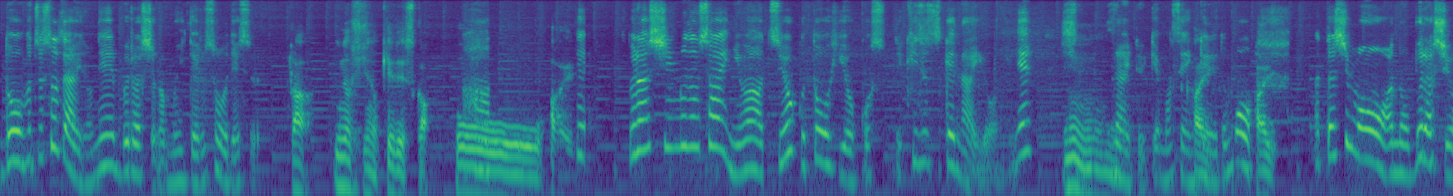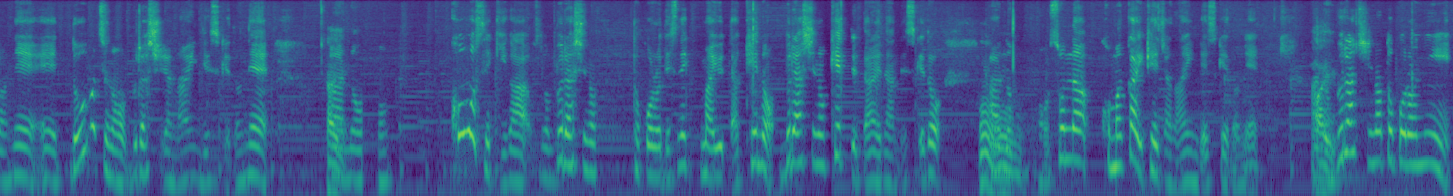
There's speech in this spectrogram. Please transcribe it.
動物素材のねブラシが向いてるそうです。あ、イノシシの毛ですか？おお。はい。ブラッシングの際には強く頭皮をこすって傷つけないようにねしないといけませんけれども、はい。私もあのブラシはね、えー動物のブラシじゃないんですけどね、はいあの鉱石がそのブラシのところですねまあ言ったら毛のブラシの毛って言ったらあれなんですけど、うんうんあのそんな細かい毛じゃないんですけどねあの、はいブラシのところに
